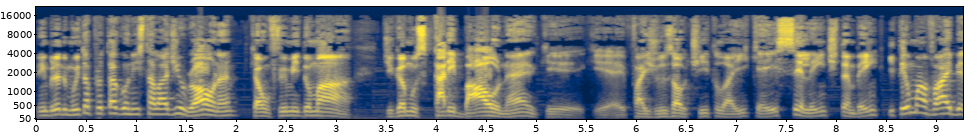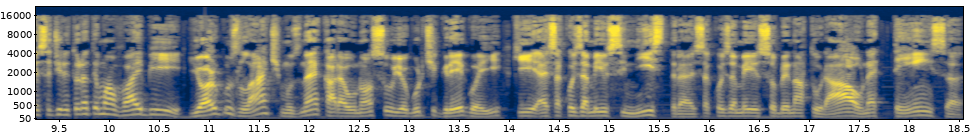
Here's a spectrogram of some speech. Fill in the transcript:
Lembrando muito a protagonista lá de Raw, né? Que é um filme de uma digamos, caribal, né? Que, que é, faz jus ao título aí, que é excelente também. E tem uma vibe, essa diretora tem uma vibe Yorgos Látimos, né, cara? O nosso iogurte grego aí, que é essa coisa meio sinistra, essa coisa meio sobrenatural, né? Tensa.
